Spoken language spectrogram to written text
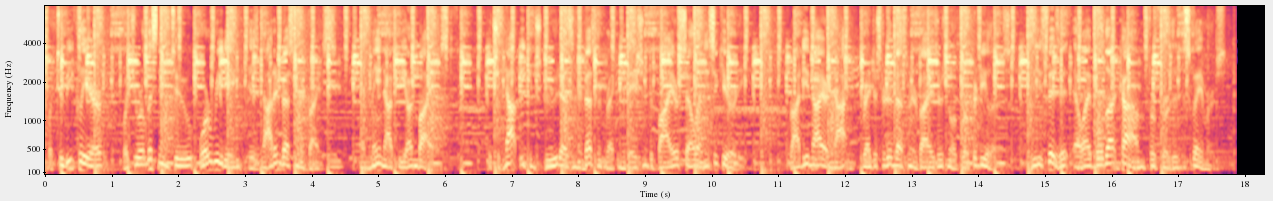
But to be clear, what you are listening to or reading is not investment advice and may not be unbiased. It should not be construed as an investment recommendation to buy or sell any security. Rodney and I are not registered investment advisors nor broker dealers. Please visit libull.com for further disclaimers.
